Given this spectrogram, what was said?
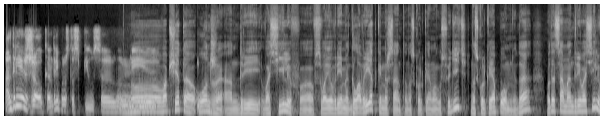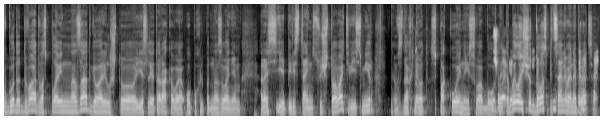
Андрея жалко, Андрей просто спился. Но и... вообще-то он же, Андрей Васильев, э, в свое время главред коммерсанта, насколько я могу судить, насколько я помню, да? Вот этот самый Андрей Васильев года два-два с половиной назад говорил, что если эта раковая опухоль под названием Россия перестанет существовать, весь мир вздохнет спокойно и свободно. Человек... Это было еще до специальной военной операции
